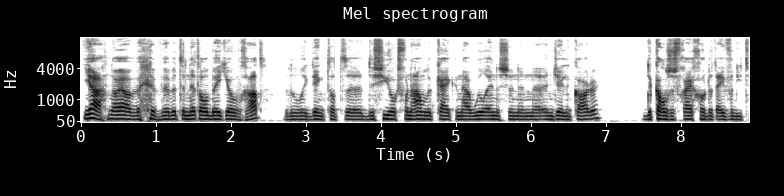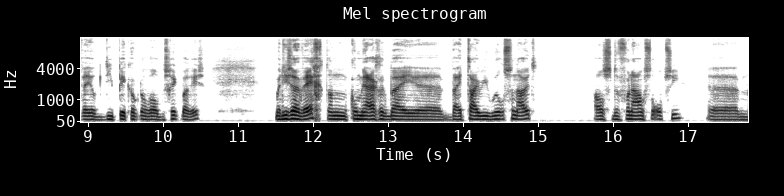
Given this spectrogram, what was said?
Ja, nou ja, we, we hebben het er net al een beetje over gehad. Ik bedoel, ik denk dat eh, de Seahawks voornamelijk kijken naar Will Anderson en, en Jalen Carter. De kans is vrij groot dat een van die twee op die pick ook nog wel beschikbaar is. Maar die zijn weg. Dan kom je eigenlijk bij, bij Tyree Wilson uit. Als de voornaamste optie. Ehm,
